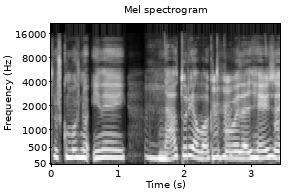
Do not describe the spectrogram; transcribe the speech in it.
trošku možno inej mm-hmm. nátury, alebo ako to mm-hmm. povedať, hej, že,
